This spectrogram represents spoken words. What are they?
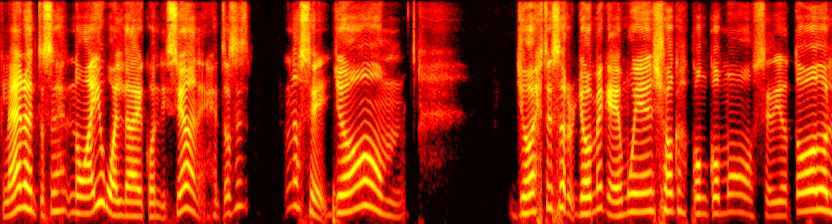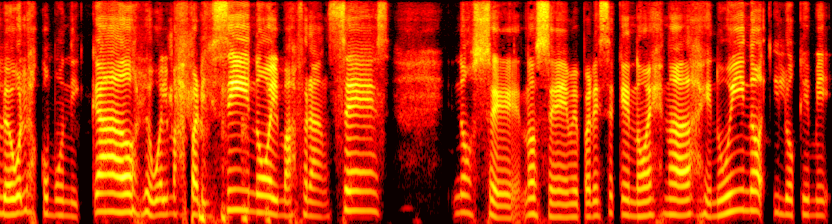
claro. entonces no hay igualdad de condiciones. Entonces, no sé, yo, mm, yo estoy, yo me quedé muy en shock con cómo se dio todo, luego los comunicados, luego el más parisino, el más francés, no sé, no sé, me parece que no es nada genuino y lo que me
